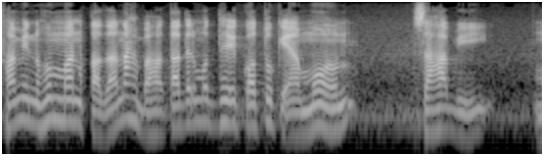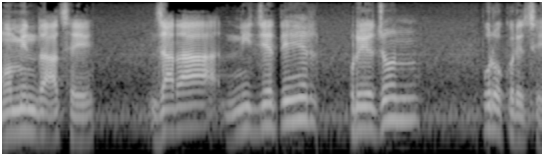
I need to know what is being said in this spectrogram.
ফামিন হুম্মান কাজা নাহবাহ, তাদের মধ্যে কতক এমন সাহাবি, মমিনরা আছে, যারা নিজেদের প্রয়োজন পুরো করেছে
